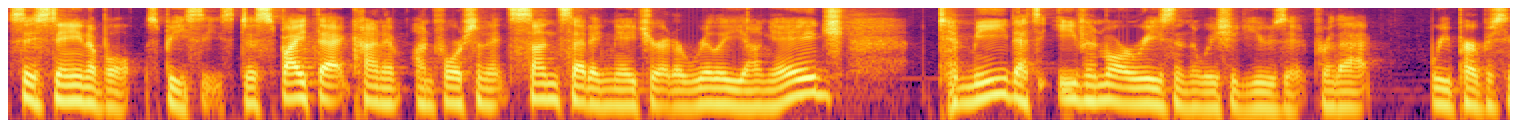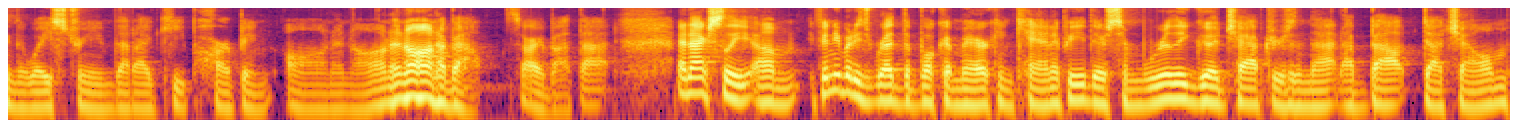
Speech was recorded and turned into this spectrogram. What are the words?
sustainable species, despite that kind of unfortunate sunsetting nature at a really young age. To me, that's even more reason that we should use it for that repurposing the waste stream that I keep harping on and on and on about. Sorry about that. And actually, um, if anybody's read the book American Canopy, there's some really good chapters in that about Dutch elm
